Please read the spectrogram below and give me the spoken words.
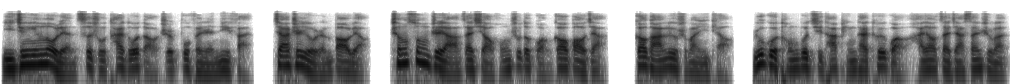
已经因露脸次数太多导致部分人逆反，加之有人爆料称宋智雅在小红书的广告报价高达六十万一条，如果同步其他平台推广还要再加三十万，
